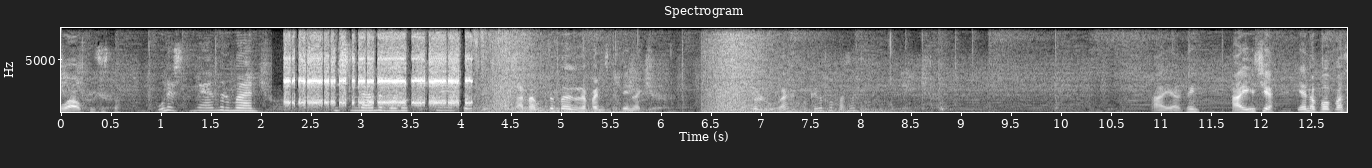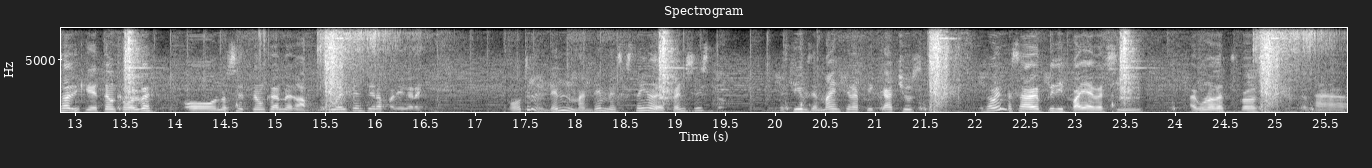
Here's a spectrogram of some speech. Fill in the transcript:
Wow, ¿qué es esto? Un Slenderman. Un Slenderman, ¿qué es esto? O sea, me gustan las referencias que tiene aquí. Otro lugar, ¿por qué no puedo pasar? Ay, al fin. Ahí sí, ya no puedo pasar y que tengo que volver. O no sé, tengo que darme la vuelta entera para llegar aquí. Otro Slenderman, es que está lleno de friends esto. Steve's de Minecraft, Pikachu. Pues voy a empezar a ver PewDiePie a ver si alguno de estos juegos o sea,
